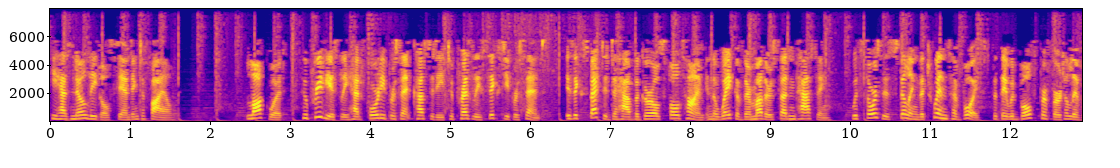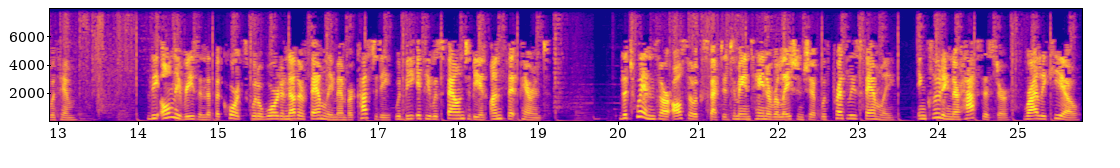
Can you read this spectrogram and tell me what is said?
he has no legal standing to file. Lockwood, who previously had 40% custody to Presley's 60%, is expected to have the girls full-time in the wake of their mother's sudden passing, with sources spilling the twins have voiced that they would both prefer to live with him. The only reason that the courts would award another family member custody would be if he was found to be an unfit parent. The twins are also expected to maintain a relationship with Presley's family, including their half-sister, Riley Keough,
